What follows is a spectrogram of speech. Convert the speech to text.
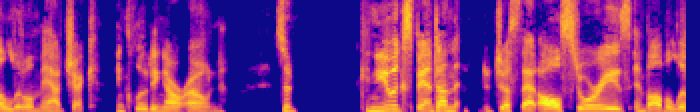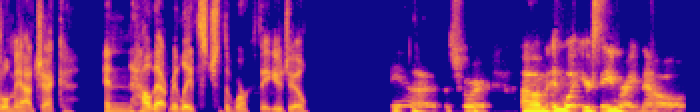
a little magic." Including our own. So, can you expand on just that? All stories involve a little magic and how that relates to the work that you do. Yeah, sure. Um, and what you're seeing right now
